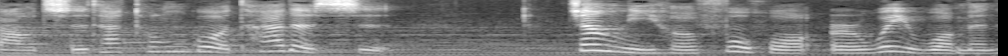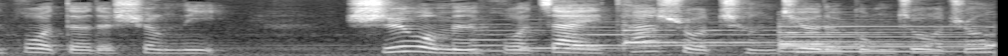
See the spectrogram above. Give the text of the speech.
保持他通过他的死、葬礼和复活而为我们获得的胜利，使我们活在他所成就的工作中。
